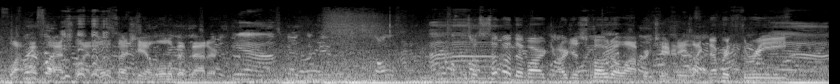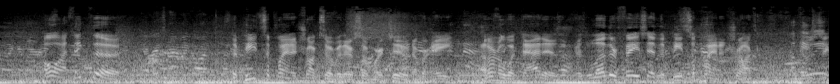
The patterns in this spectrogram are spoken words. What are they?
the fla- my flashlight. That's actually a little bit better. Yeah. So Uh, some of them are, are just photo opportunities, like number three. Oh, I think the the Pizza Planet truck's over there somewhere too. Number eight. I don't know what that is. It's Leatherface and the Pizza Planet truck. okay, Those we,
